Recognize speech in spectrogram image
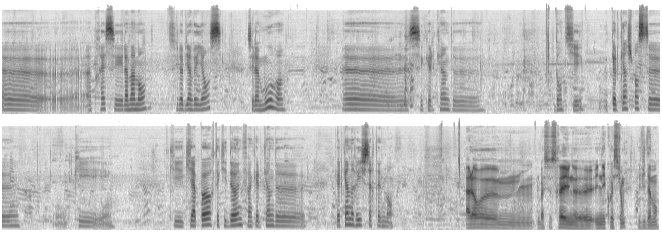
Euh, après, c'est la maman, c'est la bienveillance, c'est l'amour. C'est quelqu'un de d'entier. Quelqu'un, je pense, qui, qui, qui apporte et qui donne, enfin quelqu'un de, quelqu'un de riche certainement. Alors, euh, bah, ce serait une, équation, évidemment.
